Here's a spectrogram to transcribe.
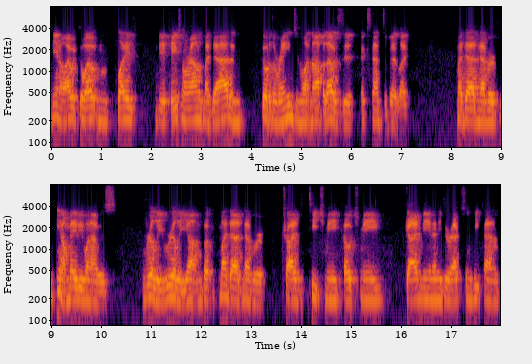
you know, I would go out and play the occasional round with my dad and go to the range and whatnot, but that was the extent of it. Like my dad never, you know, maybe when I was really, really young, but my dad never tried to teach me, coach me, guide me in any direction. He kind of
